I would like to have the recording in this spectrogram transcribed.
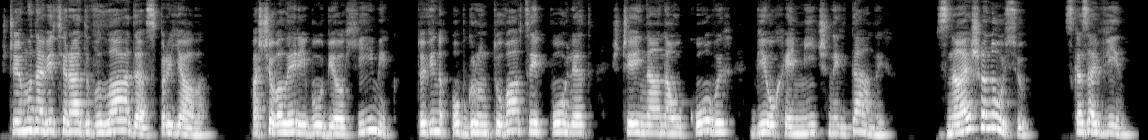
що йому навіть рад влада сприяла. А що Валерій був біохімік, то він обґрунтував цей погляд ще й на наукових біохімічних даних. Знаєш, Анусю, сказав він,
